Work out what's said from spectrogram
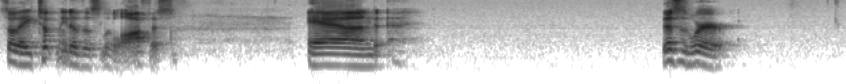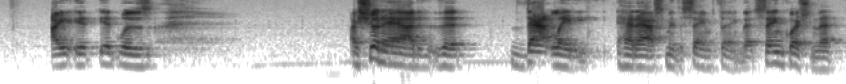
So they took me to this little office, and this is where I it, it was I should add that that lady had asked me the same thing, that same question that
